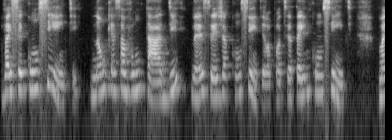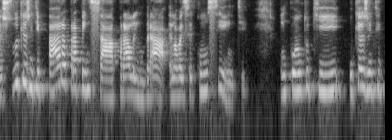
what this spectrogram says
vai ser consciente. Não que essa vontade né, seja consciente, ela pode ser até inconsciente. Mas tudo que a gente para para pensar, para lembrar, ela vai ser consciente. Enquanto que o que a gente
